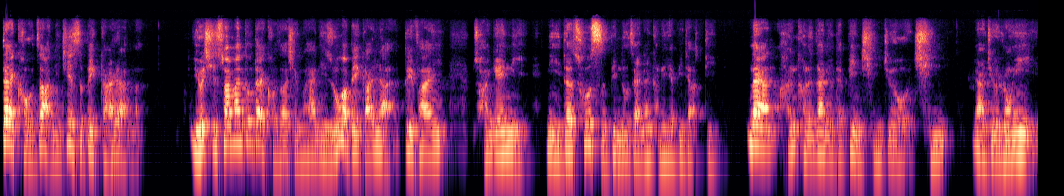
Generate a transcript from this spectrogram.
戴口罩，你即使被感染了，尤其双方都戴口罩情况下，你如果被感染，对方传给你，你的初始病毒载量可能也比较低，那样很可能让你的病情就轻，那就容易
